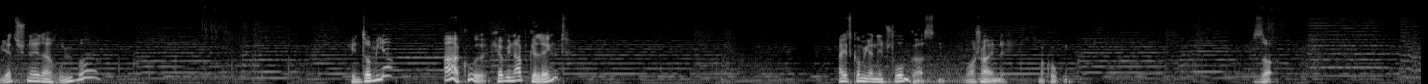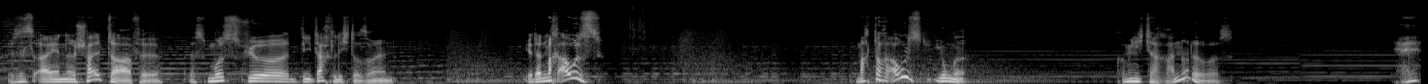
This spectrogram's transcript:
jetzt schnell darüber. Hinter mir? Ah, cool. Ich habe ihn abgelenkt. Ah, jetzt komme ich an den Stromkasten. Wahrscheinlich. Mal gucken. So. Es ist eine Schalttafel. Das muss für die Dachlichter sein. Ja, dann mach aus! Mach doch aus, Junge! Komm ich nicht da ran, oder was? Hä?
